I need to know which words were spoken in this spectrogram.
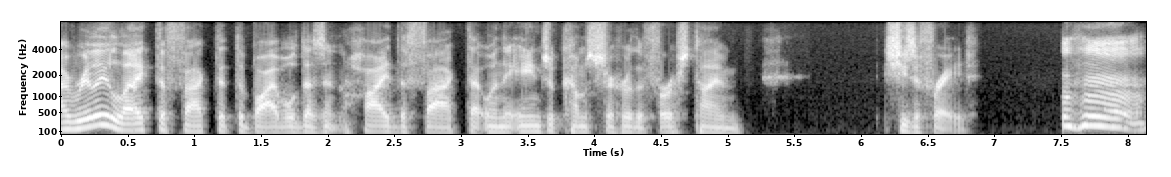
I really like the fact that the Bible doesn't hide the fact that when the angel comes to her the first time, she's afraid. Mm-hmm.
